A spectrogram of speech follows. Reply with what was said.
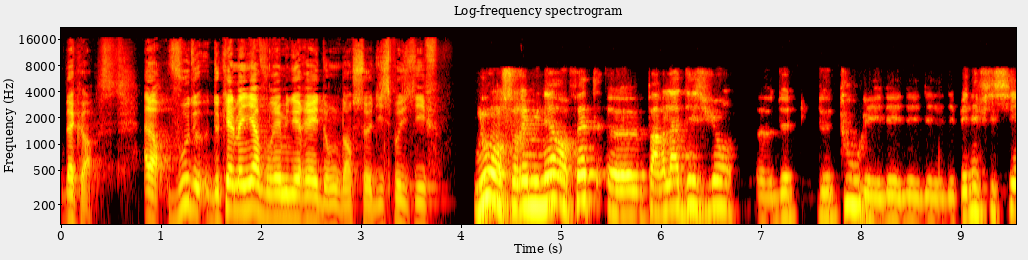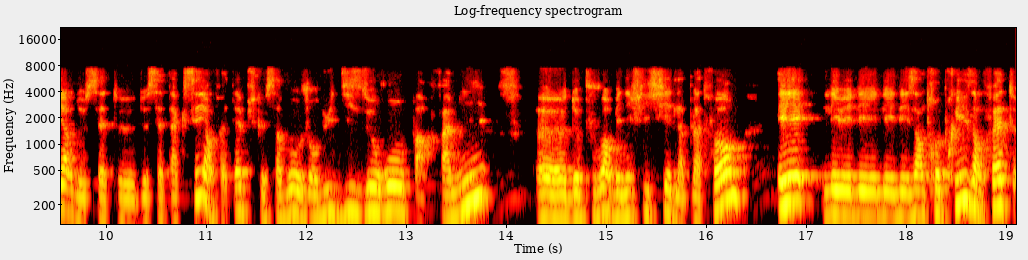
D'accord. Alors, vous, de, quelle manière vous rémunérez donc dans ce dispositif? Nous, on se rémunère en fait par l'adhésion de, tous les, bénéficiaires de, cette, de cet accès, en fait, hein, puisque ça vaut aujourd'hui 10 euros par famille de pouvoir bénéficier de la plateforme. Et les, entreprises, en fait,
